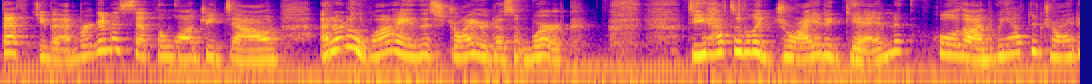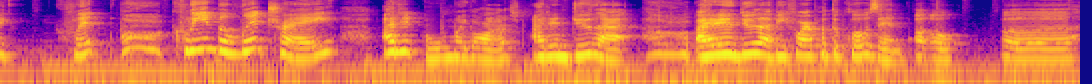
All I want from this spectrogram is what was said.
that's too bad. We're gonna set the laundry down. I don't know why this dryer doesn't work. Do you have to like dry it again? Hold on, do we have to dry it clean, clean the lint tray? I didn't, oh my gosh, I didn't do that. I didn't do that before I put the clothes in. Uh-oh. Uh,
